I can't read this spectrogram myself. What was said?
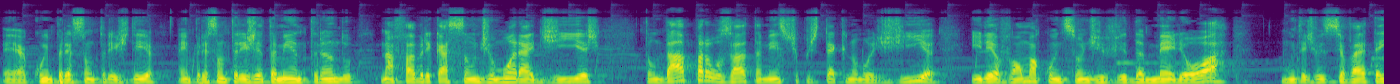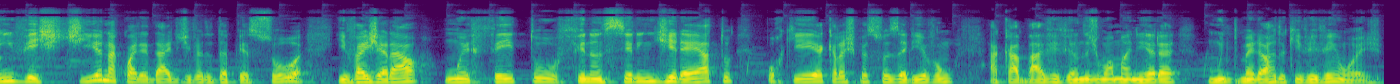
é, com impressão 3D, a impressão 3D também entrando na fabricação de moradias. Então dá para usar também esse tipo de tecnologia e levar uma condição de vida melhor. Muitas vezes você vai até investir na qualidade de vida da pessoa e vai gerar um efeito financeiro indireto, porque aquelas pessoas ali vão acabar vivendo de uma maneira muito melhor do que vivem hoje.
